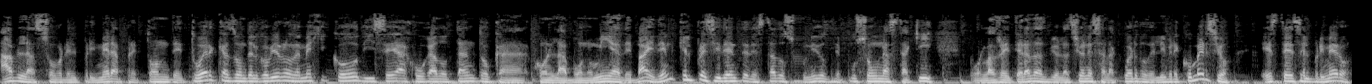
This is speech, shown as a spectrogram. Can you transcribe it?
habla sobre el primer apretón de tuercas, donde el gobierno de México dice ha jugado tanto con la bonomía de Biden que el presidente de Estados Unidos le puso un hasta aquí por las reiteradas violaciones al acuerdo de libre comercio. Este es el primero,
